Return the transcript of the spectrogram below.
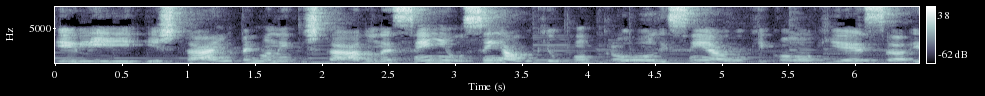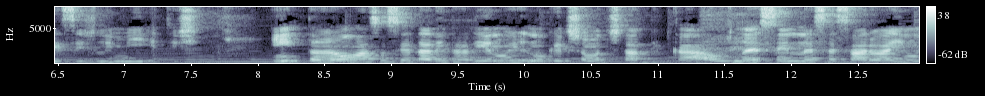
ele está em permanente estado, né, sem, sem algo que o controle, sem algo que coloque essa, esses limites, então a sociedade entraria no, no, que ele chama de estado de caos, né, sendo necessário aí um,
